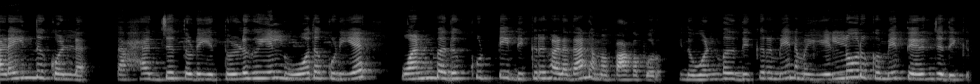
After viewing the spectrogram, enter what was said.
அடைந்து கொள்ள தஹஜத்துடைய தொழுகையில் ஓதக்கூடிய ஒன்பது குட்டி திக்ருகளை தான் நம்ம பார்க்க போகிறோம் இந்த ஒன்பது திக்ருமே நம்ம எல்லோருக்குமே தெரிஞ்ச திக்ரு.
